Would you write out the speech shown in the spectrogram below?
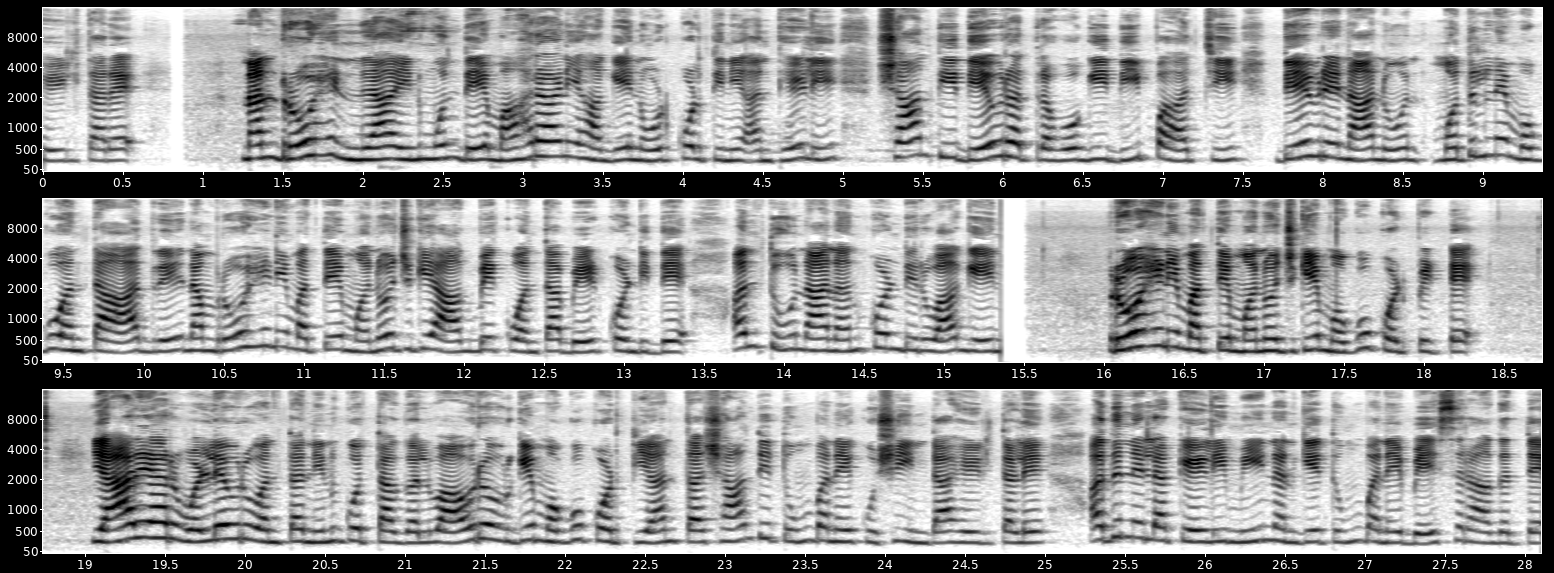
ಹೇಳ್ತಾರೆ. ನನ್ನ ರೋಹಿಣಿನ ಇನ್ನು ಮುಂದೆ ಮಹಾರಾಣಿ ಹಾಗೆ ನೋಡ್ಕೊಳ್ತೀನಿ ಅಂಥೇಳಿ ಶಾಂತಿ ದೇವ್ರ ಹತ್ರ ಹೋಗಿ ದೀಪ ಹಚ್ಚಿ, ದೇವ್ರೆ, ನಾನು ಮೊದಲನೇ ಮಗು ಅಂತ ಆದರೆ ನಮ್ಮ ರೋಹಿಣಿ ಮತ್ತು ಮನೋಜ್ಗೆ ಆಗಬೇಕು ಅಂತ ಬೇಡ್ಕೊಂಡಿದ್ದೆ. ಅಂತೂ ನಾನು ಅಂದ್ಕೊಂಡಿರುವ ಹಾಗೆ ರೋಹಿಣಿ ಮತ್ತು ಮನೋಜ್ಗೆ ಮಗು ಕೊಟ್ಬಿಟ್ಟೆ. ಯಾರ್ಯಾರು ಒಳ್ಳೆಯವರು ಅಂತ ನಿನಗೆ ಗೊತ್ತಾಗಲ್ವಾ? ಅವ್ರವ್ರಿಗೆ ಮಗು ಕೊಡ್ತೀಯ ಅಂತ ಶಾಂತಿ ತುಂಬಾ ಖುಷಿಯಿಂದ ಹೇಳ್ತಾಳೆ. ಅದನ್ನೆಲ್ಲ ಕೇಳಿ ಮೀ ನನಗೆ ತುಂಬಾ ಬೇಸರ ಆಗತ್ತೆ.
